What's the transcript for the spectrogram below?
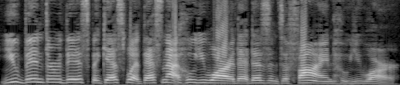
you've been through this, but guess what? That's not who you are. That doesn't define who you are.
